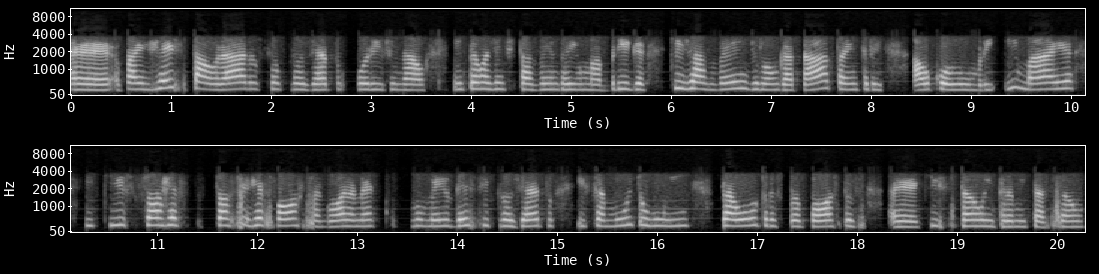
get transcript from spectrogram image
é, vai restaurar o seu projeto original. Então a gente está vendo aí uma briga que já vem de longa data entre Alcolumbre e Maia e que só, re, só se reforça agora, né, no meio desse projeto. Isso é muito ruim para outras propostas é, que estão em tramitação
